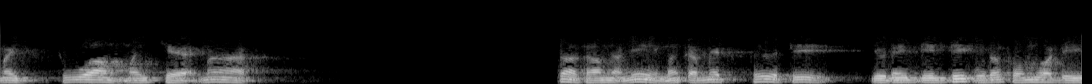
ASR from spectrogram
ไม่ ท่วมไม่แฉะมาก ถ้าทำอย่างนี้เหมือนกับเม็ดพืชที่อยู่ในดินที่อุณหภูมิพอดี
